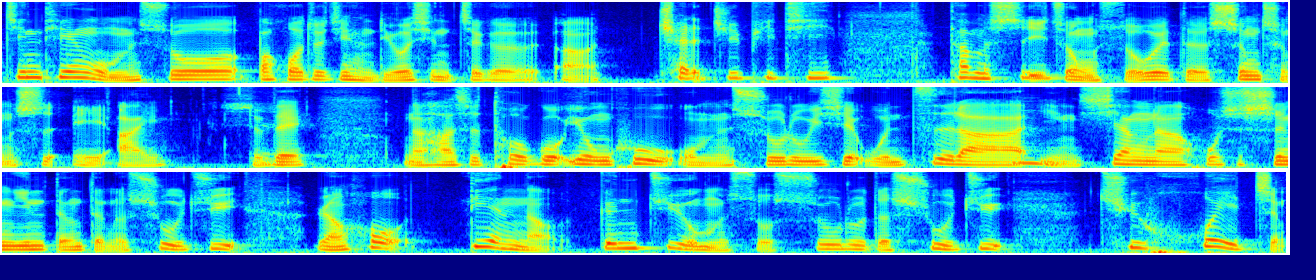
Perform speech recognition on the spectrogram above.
今天我们说，包括最近很流行这个啊，Chat GPT，他们是一种所谓的生成式 AI，对不对？那它是透过用户我们输入一些文字啦、影像啦，或是声音等等的数据，然后电脑根据我们所输入的数据。去会诊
